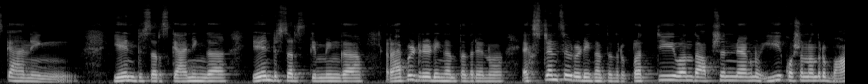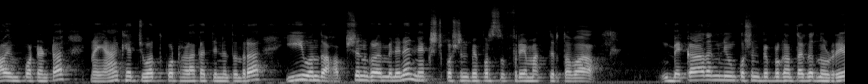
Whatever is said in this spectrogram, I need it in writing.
scanning ಏನು ರೀ ಸರ್ ಸ್ಕ್ಯಾನಿಂಗ ಏನು ರೀ ಸರ್ ಸ್ಕಿಮ್ಮಿಂಗ ರ್ಯಾಪಿಡ್ ರೀಡಿಂಗ್ ಅಂತಂದ್ರೇನು? ಎಕ್ಸ್ಟೆನ್ಸಿವ್ ರೀಡಿಂಗ್ ಅಂತಂದ್ರೆ. ಪ್ರತಿ ಒಂದು ಆಪ್ಷನ್ಯಾಗೂ ಈ ಕ್ವಶನ್ ಅಂದ್ರೆ ಭಾಳ ಇಂಪಾರ್ಟೆಂಟ ನಾ ಯಾಕೆ ಹೆಚ್ಚು ಒತ್ತು ಕೊಟ್ಟು ಹೇಳಕತ್ತೀನಿ ಅಂತಂದ್ರೆ, ಈ ಒಂದು ಆಪ್ಷನ್ಗಳ ಮೇಲೆ ನೆಕ್ಸ್ಟ್ ಕ್ವಶನ್ ಪೇಪರ್ಸ್ ಫ್ರೇಮ್ ಆಗ್ತಿರ್ತಾವ. ಬೇಕಾದಂಗೆ ನೀವು ಕ್ವಶನ್ ಪೇಪರ್ಗಳನ್ನ ತೆಗೆದು ನೋಡ್ರಿ.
